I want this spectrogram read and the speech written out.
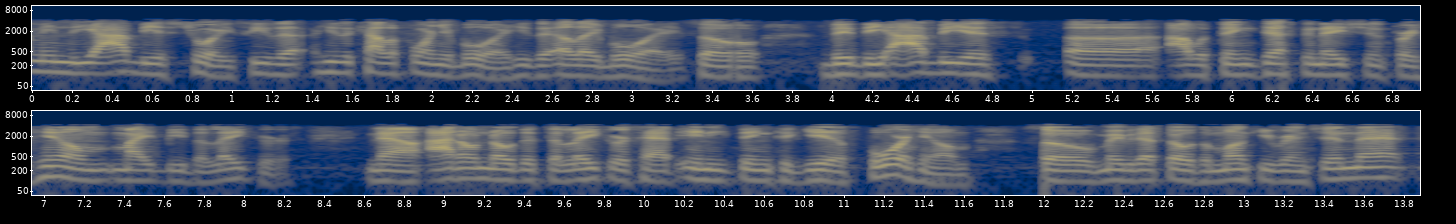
I mean, the obvious choice. He's a he's a California boy. He's a LA boy. So the the obvious, uh, I would think, destination for him might be the Lakers. Now, I don't know that the Lakers have anything to give for him, so maybe that throws a monkey wrench in that.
